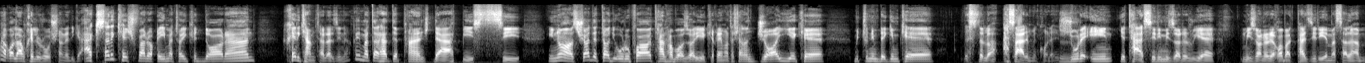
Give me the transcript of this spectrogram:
مقاله خیلی روشنه دیگه. اکثر کشورها قیمت هایی که دارن خیلی کمتر از اینه. قیمت در حد 5 10 20 30 اینا شاید اتحادیه اروپا تنها بازاریه که قیمتش الان جاییه که می‌تونیم بگیم که اصطلاح اثر می‌کنه. زور این یه تأثیری می‌ذاره روی میزان رقابت پذیری مثلا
